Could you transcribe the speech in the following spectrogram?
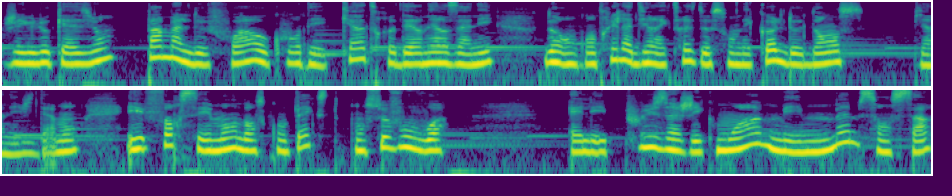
J'ai eu l'occasion pas mal de fois au cours des quatre dernières années de rencontrer la directrice de son école de danse, bien évidemment, et forcément dans ce contexte, on se vous voit. Elle est plus âgée que moi, mais même sans ça,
